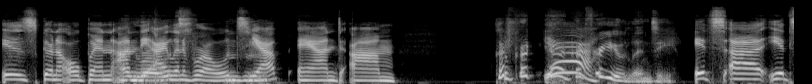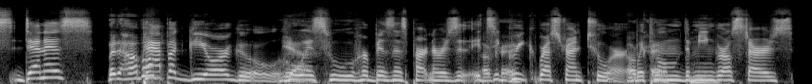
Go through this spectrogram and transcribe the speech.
is going to open on, On the Rhodes. island of Rhodes. Mhm. Yep, and um, good, good, yeah, good for you, Lindsay. it's uh, it's Dennis. But how about Papageorgiou, who is Yeah. who her business partner is? It's Okay. a Greek restaurateur with Okay. whom the Mean Girl stars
